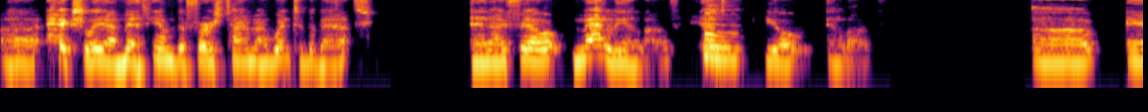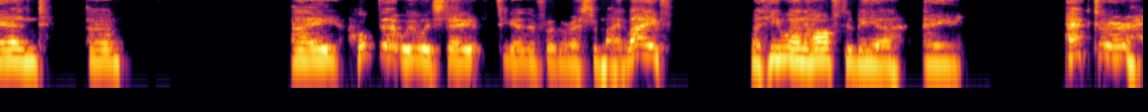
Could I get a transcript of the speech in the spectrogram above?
Uh, actually, I met him the first time I went to the Bats, and I fell madly in love. Mm. Feel in love, uh, and um, I hoped that we would stay together for the rest of my life. But he went off to be a, a actor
